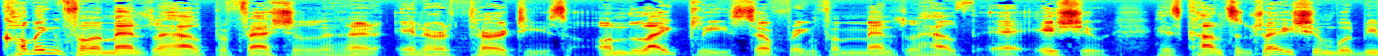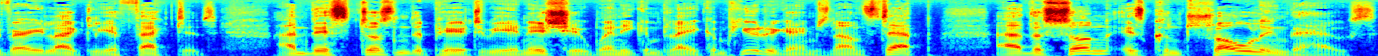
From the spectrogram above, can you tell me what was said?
coming from a mental health professional in her, in her 30s, unlikely suffering from mental health uh, issue, his concentration would be very likely affected. And this doesn't appear to be an issue when he can play computer games non-stop. Uh, the son is controlling the house.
